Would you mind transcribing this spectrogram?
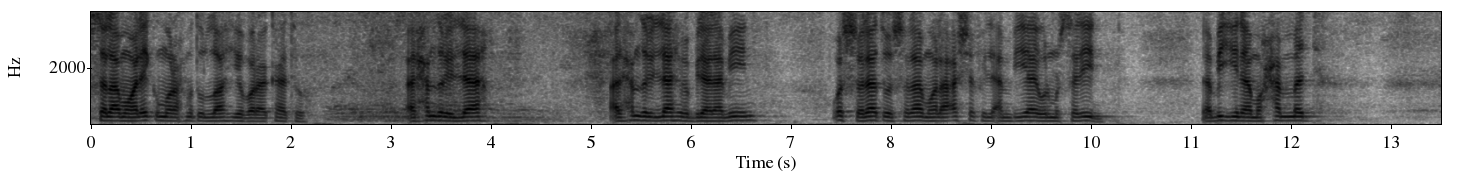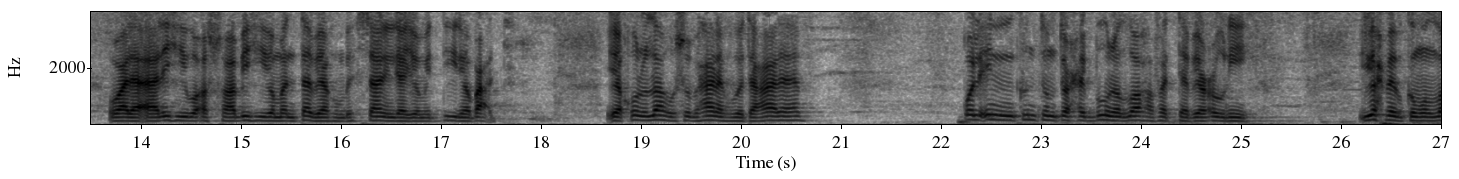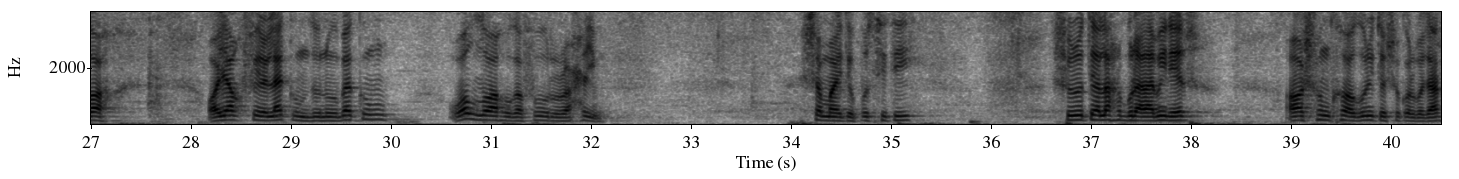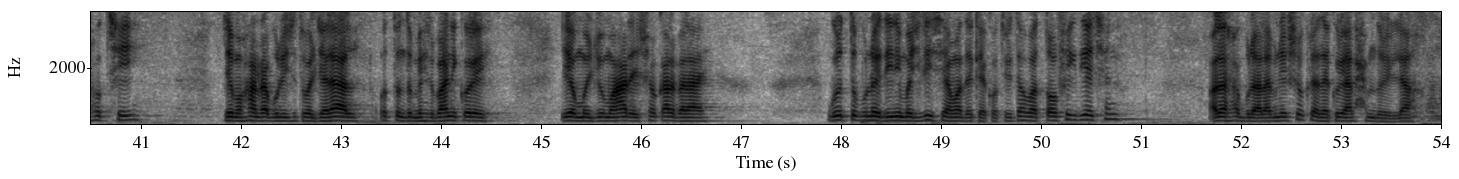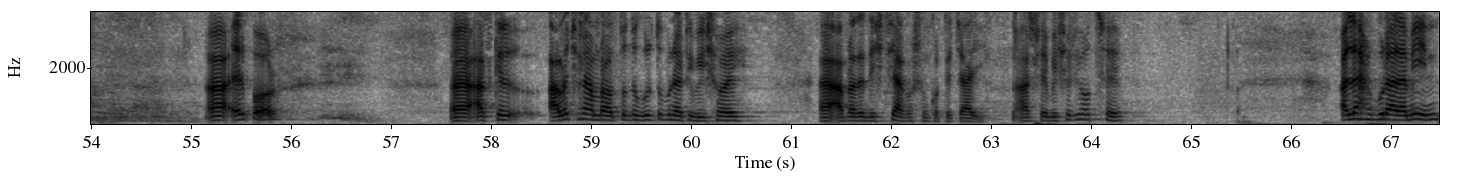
السلام عليكم ورحمة الله وبركاته. الحمد لله الحمد لله رب العالمين والصلاة والسلام على أشرف الأنبياء والمرسلين نبينا محمد وعلى آله وأصحابه ومن تبعهم بإحسان إلى يوم الدين وبعد. يقول الله سبحانه وتعالى قل إن كنتم تحبون الله فاتبعوني يحببكم الله ওয়াকফির লাকুম দুনুবাকুম ওল্লাহ গাফুর রাহিম সম্মানিত উপস্থিতি, শুরুতে আল্লাহবুল আলমিনের অসংখ্য অগণিত শুকর গোজার হচ্ছি, যে মহান রাবুল ইজতুল জালাল অত্যন্ত মেহরবানি করে ইয়মুল জুমার এই সকালবেলায় গুরুত্বপূর্ণ দিনী মজলিসে আমাদেরকে একত্রিত হওয়ার তৌফিক দিয়েছেন। আল্লাহ হাবুল আলমিনের শুক্র আদায় করি, আলহামদুলিল্লাহ। এরপর আজকের আলোচনায় আমরা অত্যন্ত গুরুত্বপূর্ণ একটি বিষয় আপনাদের দৃষ্টি আকর্ষণ করতে চাই। আর সেই বিষয়টি হচ্ছে, আল্লাহ রাবুল আলমিন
